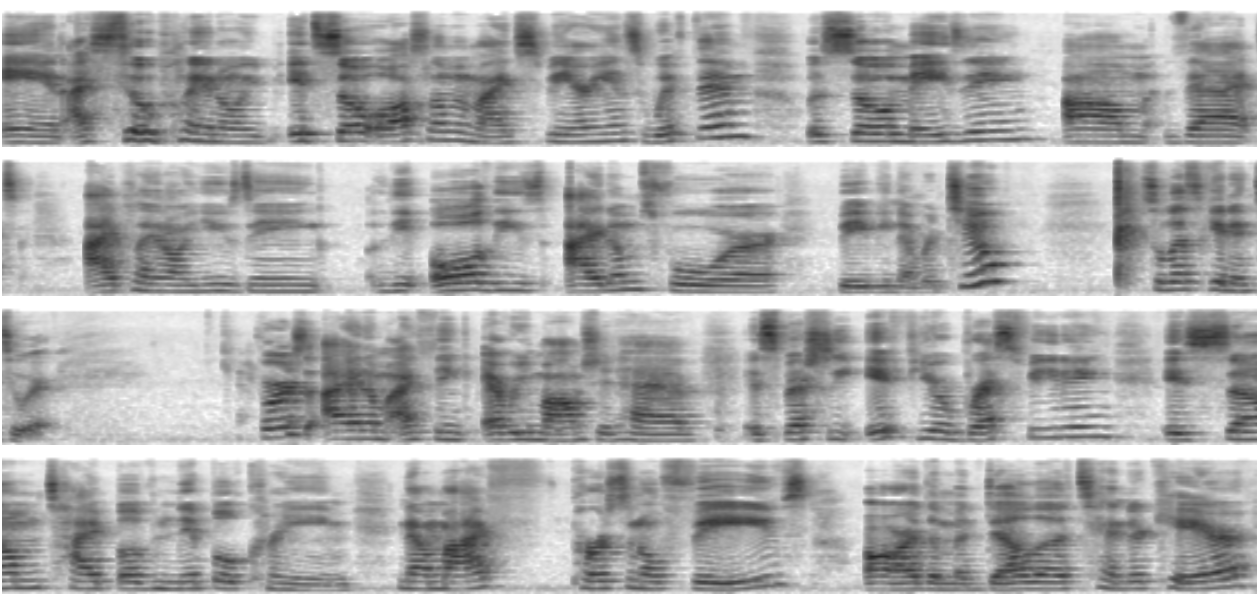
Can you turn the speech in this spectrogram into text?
and I still plan on, it's so awesome and my experience with them was so amazing um, that I plan on using the all these items for baby number two. So let's get into it. First item I think every mom should have, especially if you're breastfeeding, is some type of nipple cream. Now my personal faves are the Medela Tender Care.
